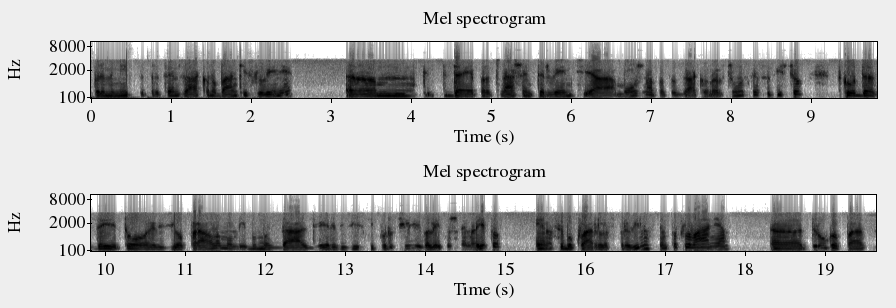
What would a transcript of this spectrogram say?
spremeniti predvsem zakon o Banki Slovenije um, da je pač naša intervencija možna, pa tudi zakon o računskem sodišču. Tako da zdaj to revizijo upravljamo, mi bomo izdali dve revizijski poročili v letošnjem letu. Eno se bo ukvarjalo s pravilnostjo poslovanja, uh, drugo pa z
